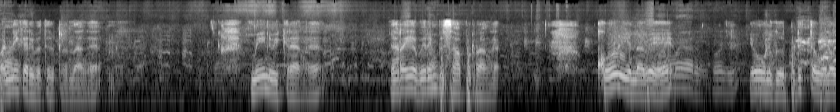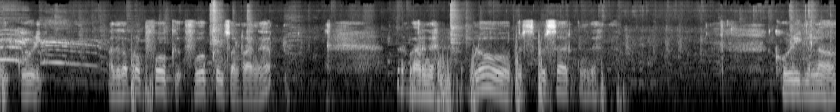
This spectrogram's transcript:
பன்னிக்கறி விற்றுக்கிட்டு இருந்தாங்க. மீன் விற்கிறாங்க நிறைய விரும்பி சாப்பிட்றாங்க. கோழினாவே இவங்களுக்கு பிடித்த உணவு கோழி. அதுக்கப்புறம் ஃபோக்கு. ஃபோக்குன்னு சொல்கிறாங்க பாருங்கள் இவ்வளோ பெருசு பெருசாக இருக்குங்க. கோழிங்கெல்லாம்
